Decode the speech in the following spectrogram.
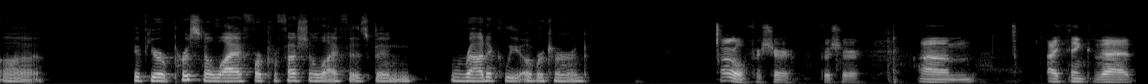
uh, if your personal life or professional life has been radically overturned Oh, for sure, for sure. Um, I think that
